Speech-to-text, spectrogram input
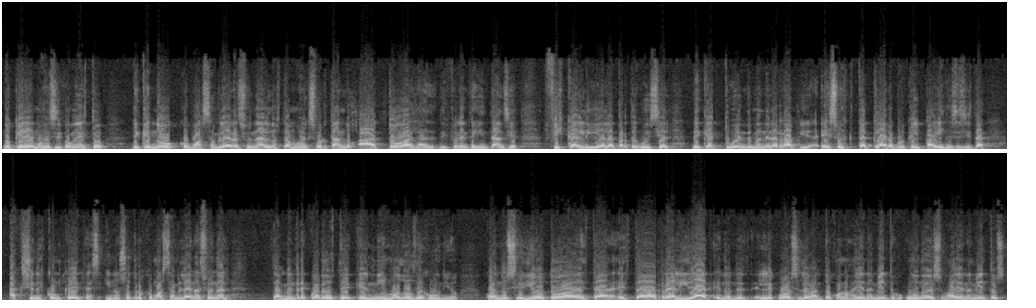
No queremos decir con esto de que no, como Asamblea Nacional, no estamos exhortando a todas las diferentes instancias, Fiscalía, la parte judicial, de que actúen de manera rápida. Eso está claro porque el país necesita acciones concretas y nosotros como Asamblea Nacional también recuerda usted que el mismo 2 de junio, cuando se dio toda esta, esta realidad en donde el Ecuador se levantó con los allanamientos, uno de esos allanamientos,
